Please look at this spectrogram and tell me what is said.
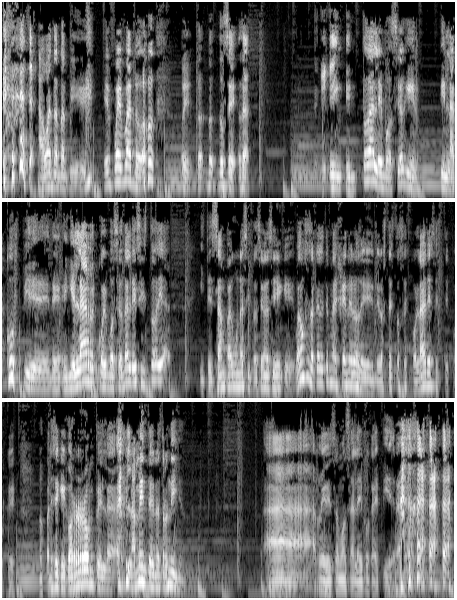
Aguanta, papi. ¿Qué fue, mano? Oye, no, sé, o sea, en, toda la emoción y en, en la cúspide, en el arco emocional de esa historia, y te zampan una situación así de que vamos a sacar el tema de género de, los textos escolares, este, porque nos parece que corrompe la, la mente de nuestros niños. Ah, regresamos a la época de piedra.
